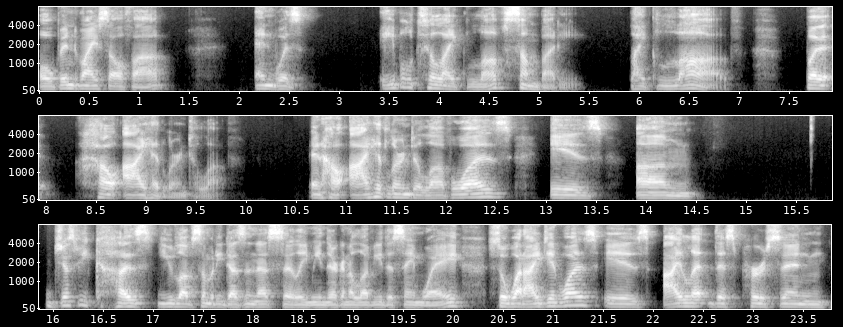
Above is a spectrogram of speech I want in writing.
opened myself up and was able to like love somebody, like love, but how I had learned to love. And how I had learned to love was, is, um, just because you love somebody doesn't necessarily mean they're going to love you the same way. So what I did was is I let this person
